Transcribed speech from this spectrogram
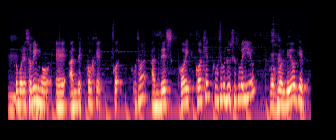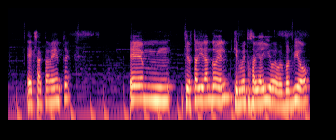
mm. fue por eso mismo eh, Andrés Coge, ¿cómo se llama? Andrés Cogen, ¿cómo se pronuncia su apellido? Me olvidó que exactamente. Em, que lo está liderando él, que en un momento se había ido, volvió.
